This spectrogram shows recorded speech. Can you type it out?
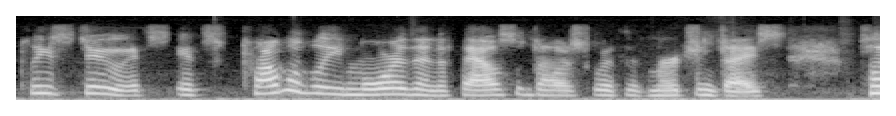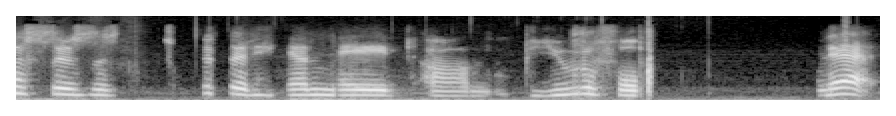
please do. It's it's probably more than a thousand dollars worth of merchandise. Plus, there's this handmade, um, beautiful net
